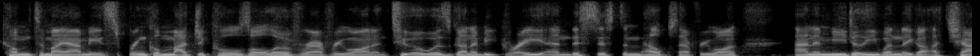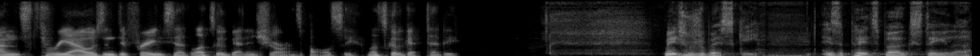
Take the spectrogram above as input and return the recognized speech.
come to Miami and sprinkle magicals all over everyone, and Tua was going to be great, and this system helps everyone. And immediately when they got a chance, three hours into free, he said, "Let's go get an insurance policy. Let's go get Teddy." Mitchell Trubisky is a Pittsburgh Steeler.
